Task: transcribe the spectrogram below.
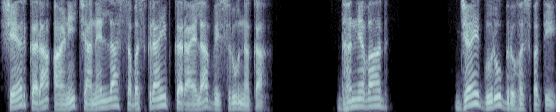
शेअर करा आणि चॅनेलला सबस्क्राईब करायला विसरू नका. धन्यवाद. जय गुरु बृहस्पती.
